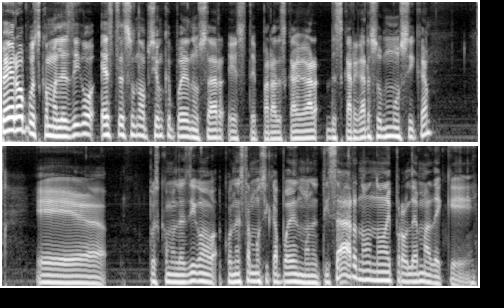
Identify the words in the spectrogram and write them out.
Pero pues como les digo, esta es una opción que pueden usar este, para descargar, descargar su música. Eh, pues como les digo, con esta música pueden monetizar, ¿no? No hay problema de que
